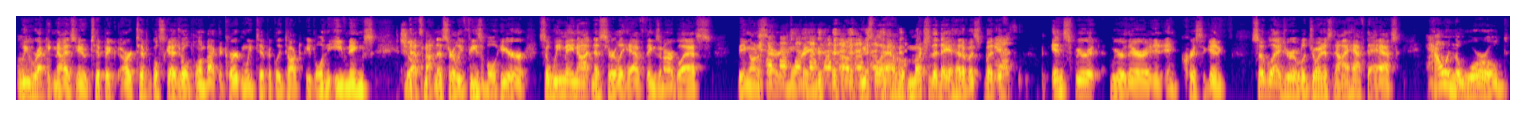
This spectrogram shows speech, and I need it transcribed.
We mm-hmm. recognize, you know, typical our typical schedule. Pulling back the curtain, we typically talk to people in the evenings. Sure. That's not necessarily feasible here, so we may not necessarily have things in our glass being on a Saturday morning. uh, we still have much of the day ahead of us, but yes. if, in spirit, we are there. And, and Chris, again, so glad you're able to join us. Now, I have to ask, how in the world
